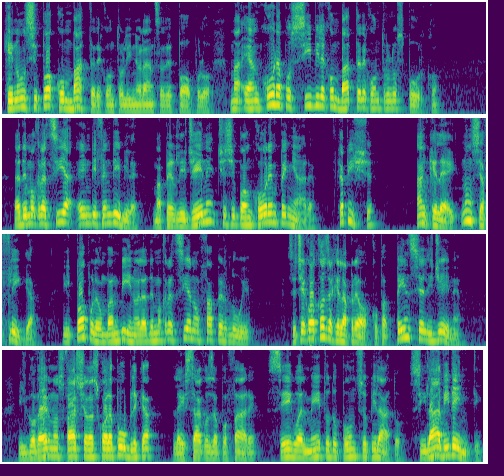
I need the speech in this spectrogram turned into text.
che non si può combattere contro l'ignoranza del popolo, ma è ancora possibile combattere contro lo sporco. La democrazia è indifendibile, ma per l'igiene ci si può ancora impegnare. Capisce? Anche lei non si affligga. Il popolo è un bambino e la democrazia non fa per lui. Se c'è qualcosa che la preoccupa, pensi all'igiene. Il governo sfascia la scuola pubblica? Lei sa cosa può fare? Segua il metodo Ponzio Pilato. Si lavi i denti.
